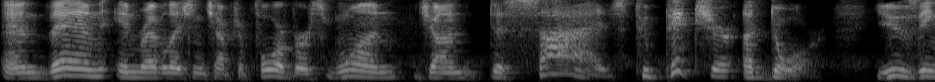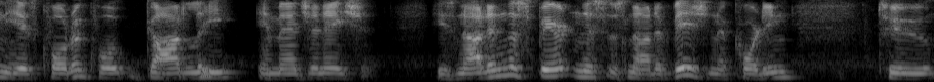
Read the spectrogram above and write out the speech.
And then in Revelation chapter 4, verse 1, John decides to picture a door using his quote unquote godly imagination. He's not in the Spirit, and this is not a vision according to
